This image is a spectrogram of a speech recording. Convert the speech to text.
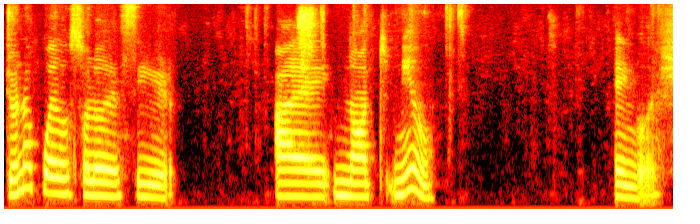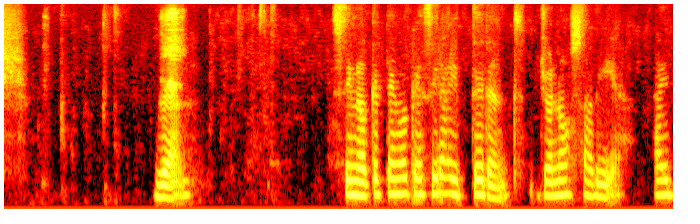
yo no puedo solo decir I not knew English then, sino que tengo que decir I didn't, yo no sabía. I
